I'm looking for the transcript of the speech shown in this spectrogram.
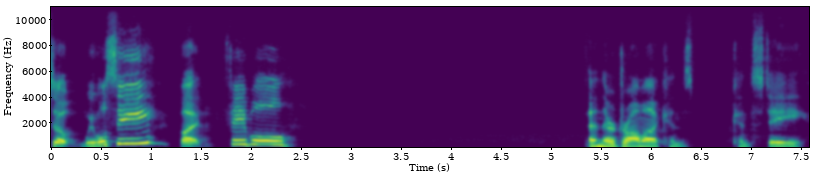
So we will see, but Fable and their drama can can stay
